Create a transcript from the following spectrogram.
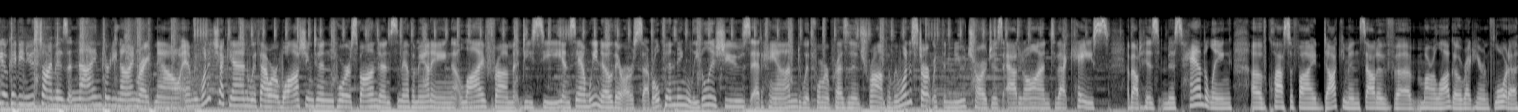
WOKV News Time is 9:39 right now, and we want to check in with our Washington correspondent Samantha Manning live from DC. And Sam, we know there are several pending legal issues at hand with former President Trump, and we want to start with the new charges added on to that case about his mishandling of classified documents out of uh, Mar-a-Lago right here in Florida.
